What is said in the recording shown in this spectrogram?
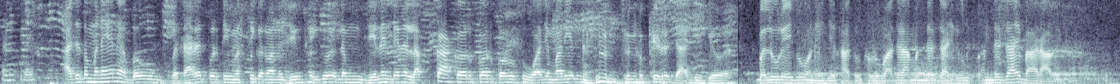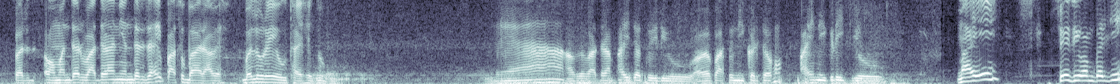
આજે તો મને હે ને બહુ વધારે જ પડતી મસ્તી કરવાનો જીવ થઈ ગયો એટલે હું જેને તેને લપકા કર કર કરું છું. આજે મારી અંદર જૂનો ખેડો જાગી ગયો બલુ રે જુઓ નહીં જે ખાતું થોડું વાદળામાં અંદર જાય અંદર જાય બહાર આવે. પર અંદર વાદળાની અંદર જાય પાછું બહાર આવે. બલુ રે એવું થાય છે જો. હવે વાદળામાં આવી જતું રહ્યું. હવે પાછું નીકળશે હો. ભાઈ નીકળી ગયું. માહી શું થયું આમ કરજી?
